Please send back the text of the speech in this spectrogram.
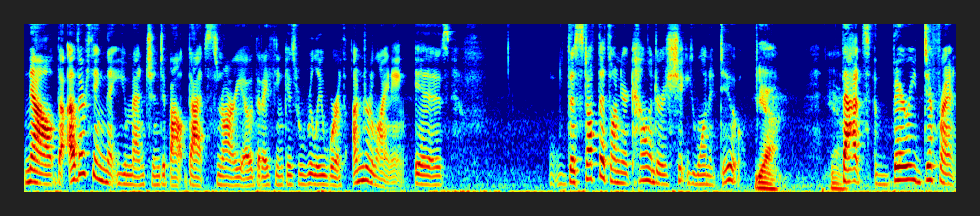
Now, the other thing that you mentioned about that scenario that I think is really worth underlining is the stuff that's on your calendar is shit you want to do Yeah. Yeah. that's very different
